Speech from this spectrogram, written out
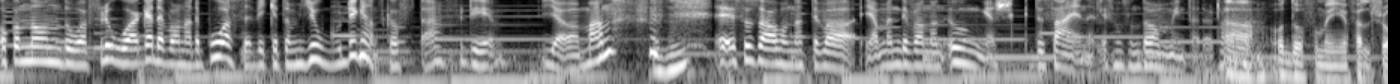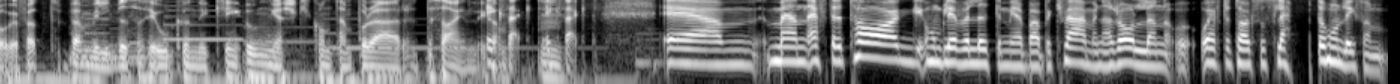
Och om någon då frågade vad hon hade på sig, vilket de gjorde ganska ofta, för det gör man. Mm -hmm. så sa hon att det var, ja, men det var någon ungersk designer liksom, som de inte hade hört talas om. Ja, och då får man inga följdfrågor för att vem vill visa sig okunnig kring ungersk kontemporär design? Liksom. Exakt. Mm. exakt. Um, men efter ett tag, hon blev väl lite mer bara bekväm med den här rollen och, och efter ett tag så släppte hon liksom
